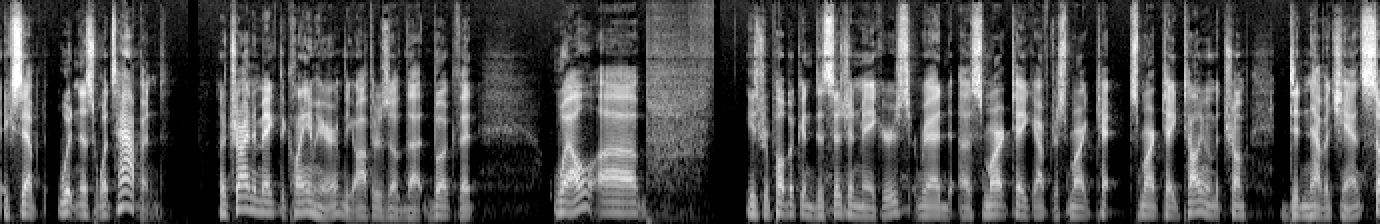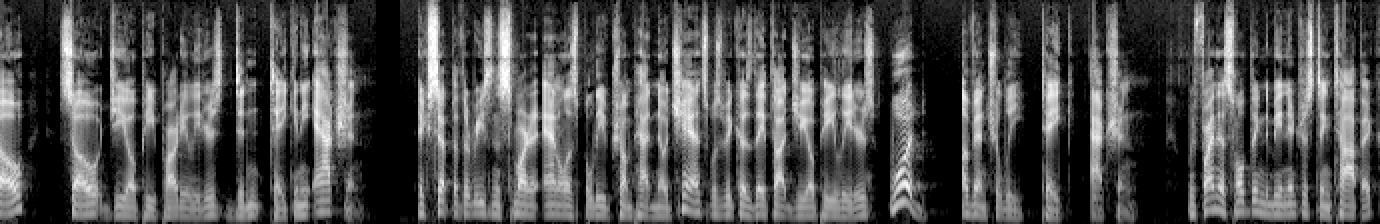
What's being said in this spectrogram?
Except witness what's happened. They're trying to make the claim here, the authors of that book, that, well, uh, these Republican decision makers read a smart take after smart, te- smart take telling them that Trump didn't have a chance. So, so GOP party leaders didn't take any action. Except that the reason smart analysts believed Trump had no chance was because they thought GOP leaders would eventually take action. We find this whole thing to be an interesting topic.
